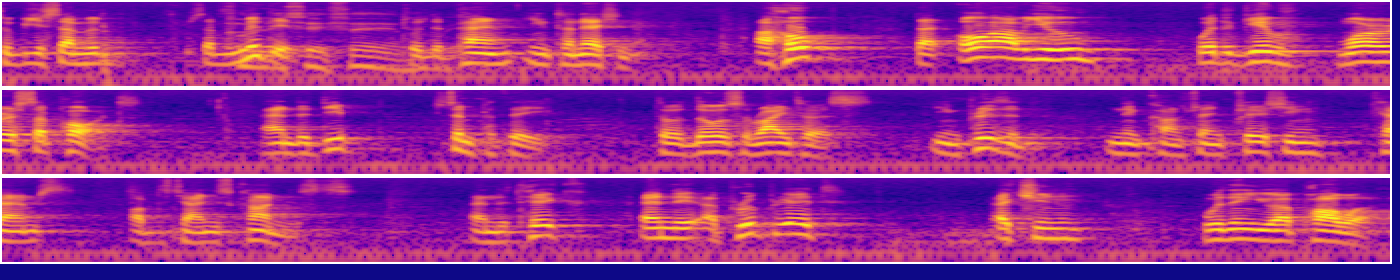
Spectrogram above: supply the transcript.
to be sub- submitted to the Pen International. I hope that all of you would give moral support and deep sympathy to those writers imprisoned in the concentration camps of the Chinese communists and take any appropriate action within your power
